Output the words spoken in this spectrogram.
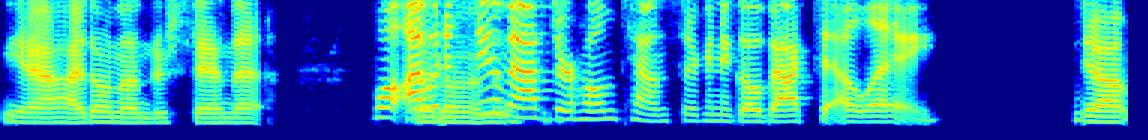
Yeah, I don't understand it. Well, I I would assume after hometowns they're gonna go back to LA, Yeah.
